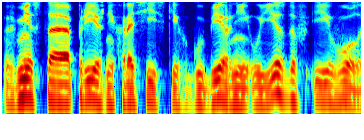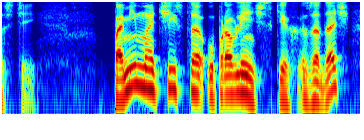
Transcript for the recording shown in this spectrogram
вместо прежних российских губерний, уездов и волостей. Помимо чисто управленческих задач –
